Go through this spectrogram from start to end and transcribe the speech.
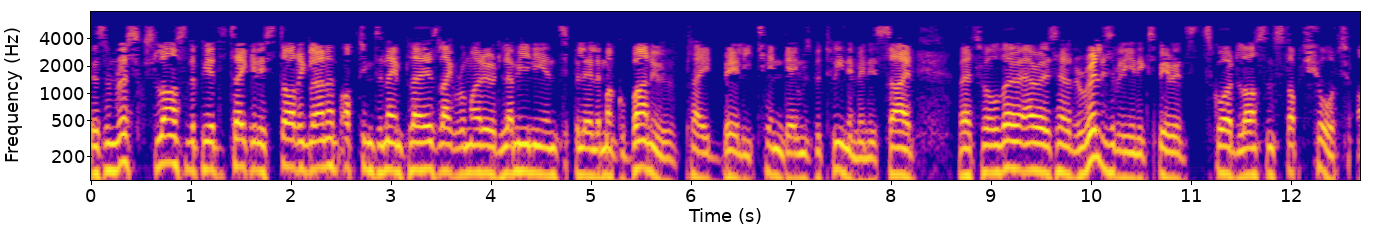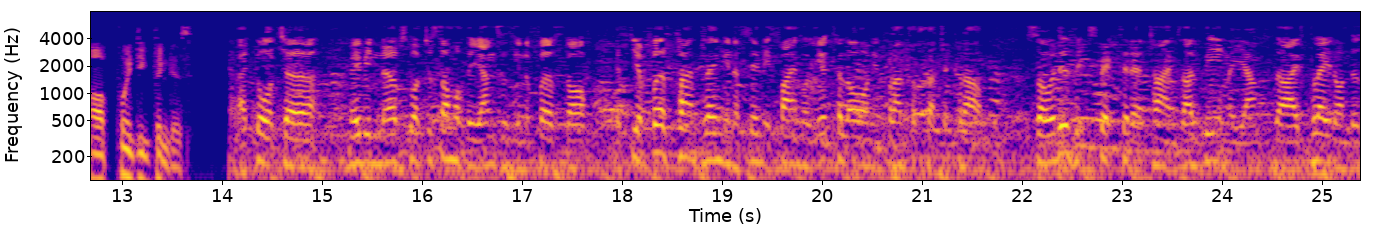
There's some risks Larsen appeared to take in his starting lineup, opting to name players like Romario Dlamini and Siphelele Magubane, who've played barely 10 games between them in his side. But although Arrows had a relatively inexperienced squad, Larsen stopped short of pointing fingers. I thought uh, maybe nerves got to some of the youngsters in the first half. It's their first time playing in a semi-final, yet alone in front of such a crowd. So it is expected at times. I've been a youngster. I've played on this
